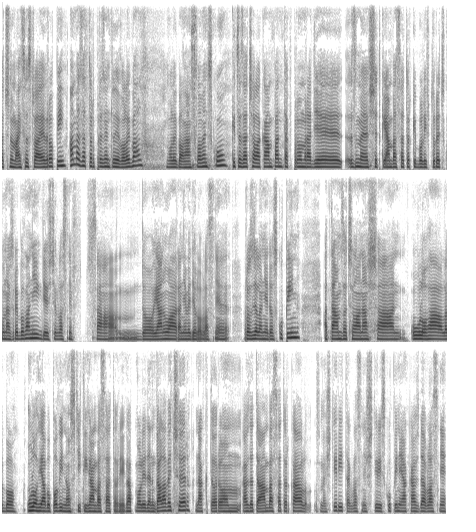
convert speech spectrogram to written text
začnú majstrovstvá Európy. Ambazátor prezentuje volejbal, volejbal na Slovensku. Keď sa začala kampaň, tak v prvom rade sme všetky ambasátorky boli v Turecku na zrebovaní, kde ešte vlastne sa do januára nevedelo vlastne rozdelenie do skupín a tam začala naša úloha, alebo úlohy alebo povinnosti tých ambasátoriek. A bol jeden gala večer, na ktorom každá tá ambasátorka, sme štyri, tak vlastne štyri skupiny a každá vlastne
